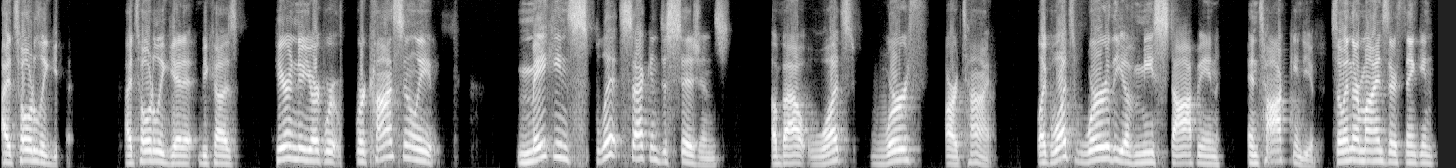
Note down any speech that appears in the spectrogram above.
I totally get it. I totally get it because here in New York, we're we're constantly making split second decisions about what's worth our time. Like, what's worthy of me stopping and talking to you? So, in their minds, they're thinking,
